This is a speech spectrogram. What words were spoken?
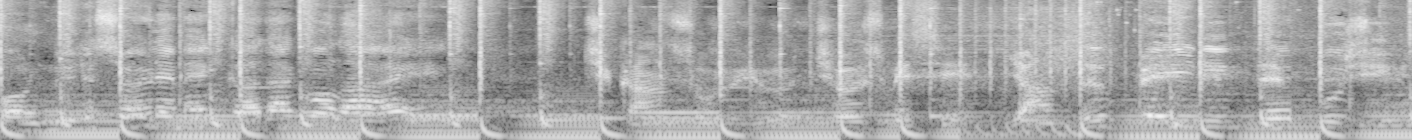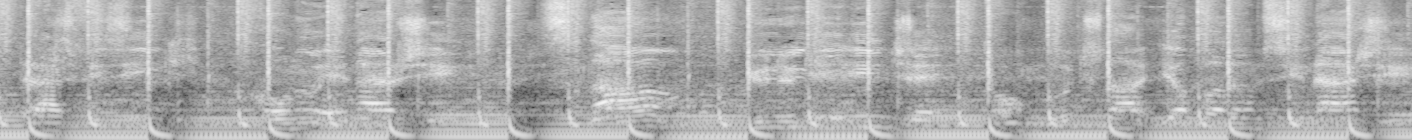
formülü söylemek kadar kolay Çıkan soruyu çözmesi Yandı beynimde buji ders fizik konu enerji Sınav günü gelince Tonguç'la yapalım sinerji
